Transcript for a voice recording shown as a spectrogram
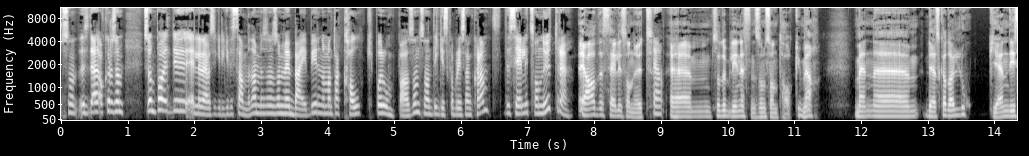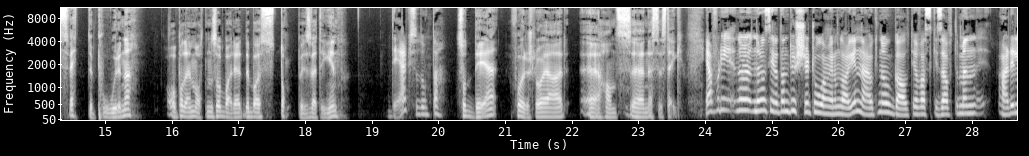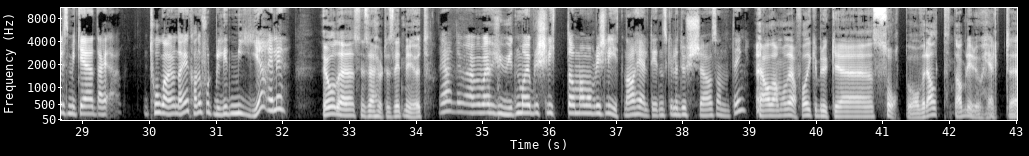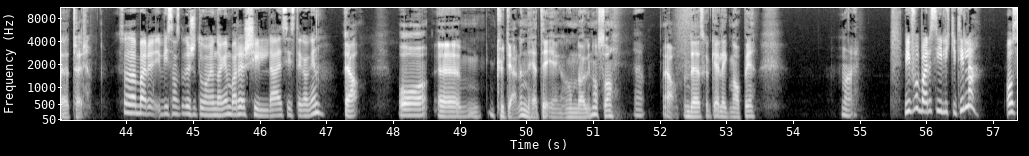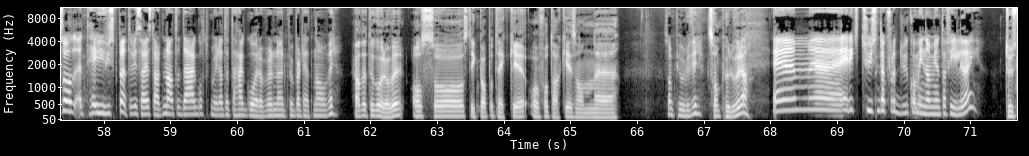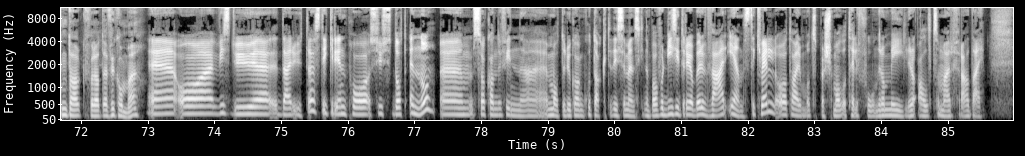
så det er akkurat som, som på du, Eller det er jo sikkert ikke det samme, da, men sånn som med babyer, når man tar kalk på rumpa og sånn, sånn at det ikke skal bli sånn klamt. Det ser litt sånn ut, tror jeg. ja, det ser litt sånn ut. Ja. Um, så det blir nesten som sånn talkum, ja. Men um, det skal da lukke igjen de svetteporene. Og på den måten så bare det bare stopper svettingen. Det er ikke så dumt, da. Så det foreslår jeg er eh, hans eh, neste steg. Ja, fordi når, når han sier at han dusjer to ganger om dagen, det er jo ikke noe galt i å vaske seg ofte, men er det liksom ikke det er, To ganger om dagen kan jo fort bli litt mye, eller? Jo, det syns jeg hørtes litt mye ut. Ja, det, Huden må jo bli slitt, og man må bli sliten av å hele tiden skulle dusje og sånne ting. Ja, da må du iallfall ikke bruke såpe overalt. Da blir du jo helt uh, tørr. Så bare, hvis han skal dusje to ganger om dagen, bare skyll deg siste gangen. Ja. Og eh, kutt gjerne ned til én gang om dagen også. Ja. ja. Men det skal ikke jeg legge meg opp i. Nei. Vi får bare si lykke til, da. Og så eh, husk på dette vi sa i starten, at det er godt mulig at dette her går over når puberteten er over. Ja, dette går over. Og så stikk på apoteket og få tak i sånn eh, Sånn pulver. Sånn pulver, ja. Eh, Erik, tusen takk for at du kom innom Juntafil i dag. Tusen takk for at jeg fikk komme. Eh, og hvis du eh, der ute stikker inn på sus.no, eh, så kan du finne måter du kan kontakte disse menneskene på. For de sitter og jobber hver eneste kveld og tar imot spørsmål og telefoner og mailer og alt som er fra deg.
